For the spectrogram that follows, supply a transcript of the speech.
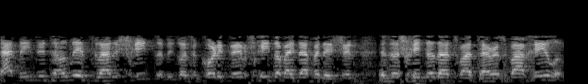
that means you're telling me it's not a shchita, because according to him, shchita by definition is a shchita that's materis ba'achila.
